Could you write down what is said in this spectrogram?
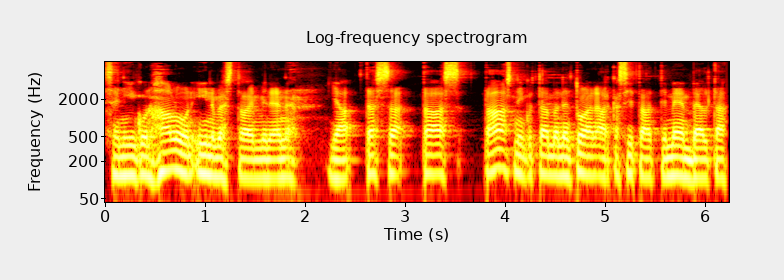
se niin kuin halun investoiminen. Ja tässä taas, taas niin kuin tämmöinen tulen arka sitaatti Membeltä.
